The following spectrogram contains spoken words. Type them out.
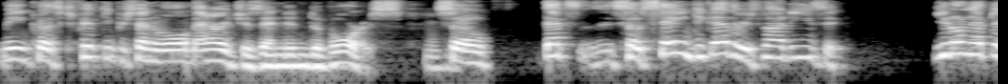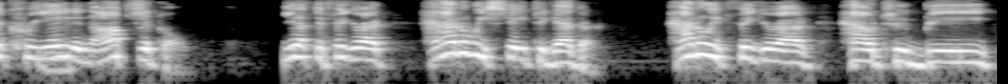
i mean because 50% of all marriages end in divorce. Mhm. so that's so staying together is not easy. You don't have to create an obstacle. You have to figure out how do we stay together? How do we figure out how to be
